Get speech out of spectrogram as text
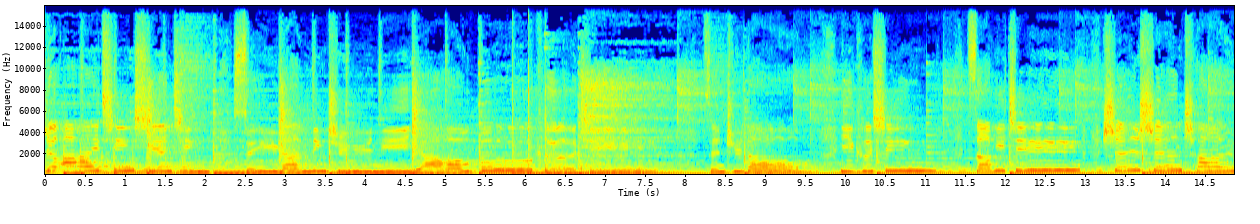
这爱情陷阱，虽然明知你遥不可及，怎知道一颗心早已经深深缠绕。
